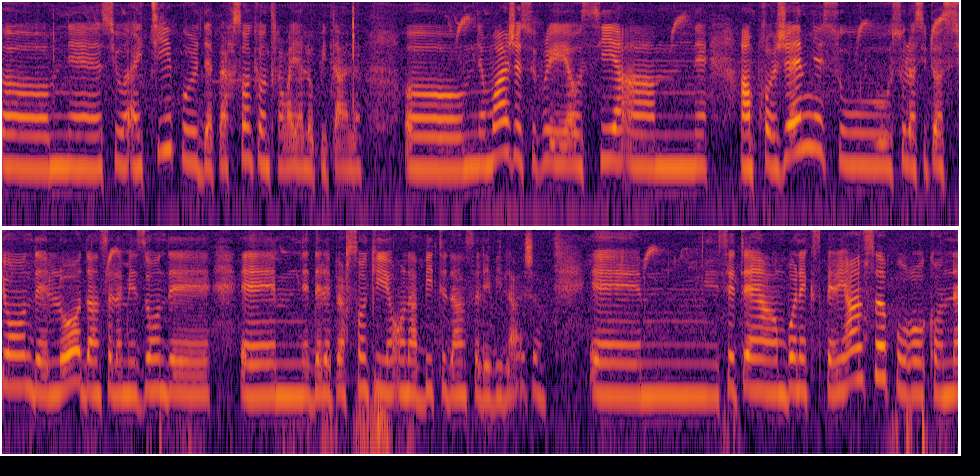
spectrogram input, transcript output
euh, sur Haïti pour des personnes qui ont travaillé à l'hôpital. Euh, moi, je suis aussi un, projet sur, la situation de l'eau dans les maisons des de, personnes qui on habite dans les villages. C'était une bonne expérience pour connaître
